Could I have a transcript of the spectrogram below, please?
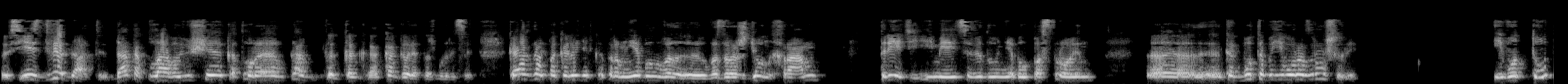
То есть есть две даты. Дата плавающая, которая, как, как, как, говорят наши мудрецы, каждое поколение, в котором не был возрожден храм, третий имеется в виду, не был построен, э, как будто бы его разрушили. И вот тут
